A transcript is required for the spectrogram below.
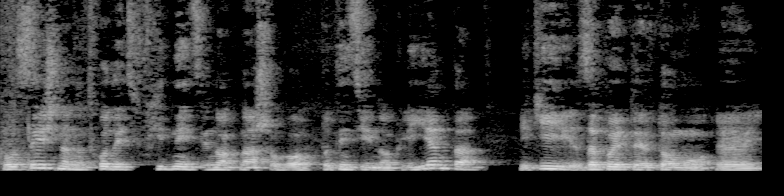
класично надходить вхідний дзвінок нашого потенційного клієнта, який запитує в тому е,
